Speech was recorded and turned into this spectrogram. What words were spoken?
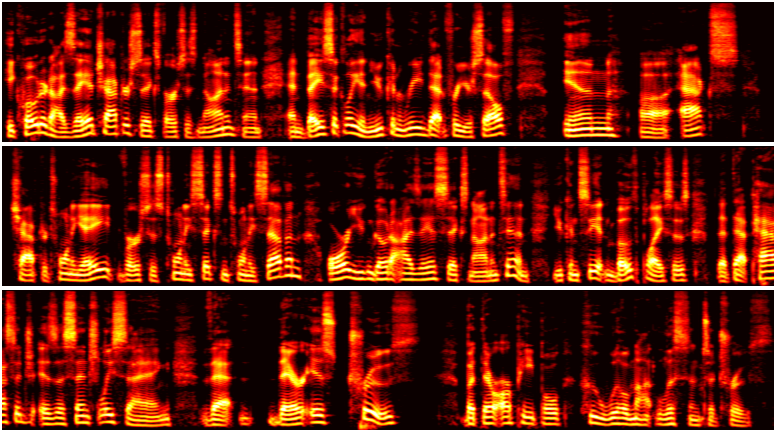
He quoted Isaiah chapter 6, verses 9 and 10. And basically, and you can read that for yourself in uh, Acts chapter 28, verses 26 and 27, or you can go to Isaiah 6, 9, and 10. You can see it in both places that that passage is essentially saying that there is truth, but there are people who will not listen to truth.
